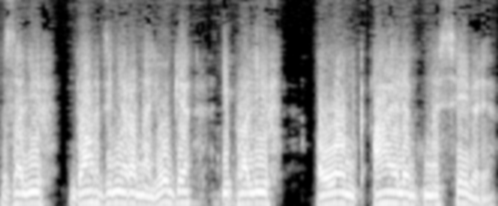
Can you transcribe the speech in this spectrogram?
залив Гардинера на юге и пролив Лонг-Айленд на севере.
